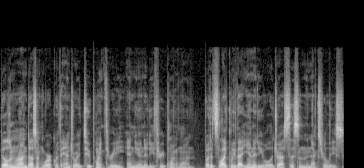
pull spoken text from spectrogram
Build and Run doesn't work with Android 2.3 and Unity 3.1, but it's likely that Unity will address this in the next release.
